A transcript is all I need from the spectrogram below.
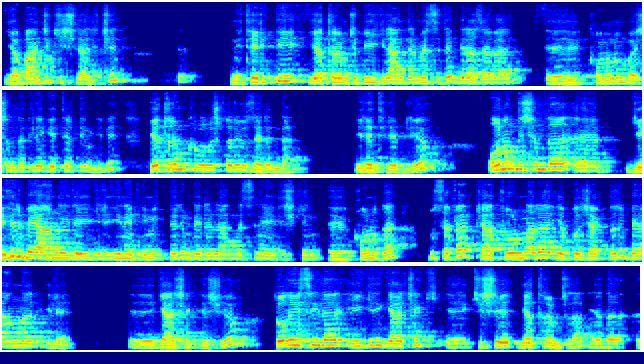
yabancı kişiler için e, nitelikli yatırımcı bilgilendirmesi de biraz evvel e, konunun başında dile getirdiğim gibi yatırım kuruluşları üzerinden iletilebiliyor. Onun dışında e, gelir beyanı ile ilgili yine limitlerin belirlenmesine ilişkin e, konuda bu sefer platformlara yapılacakları beyanlar ile e, gerçekleşiyor. Dolayısıyla ilgili gerçek e, kişi yatırımcılar ya da e,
